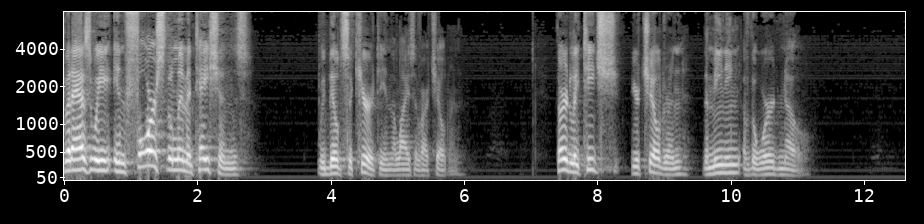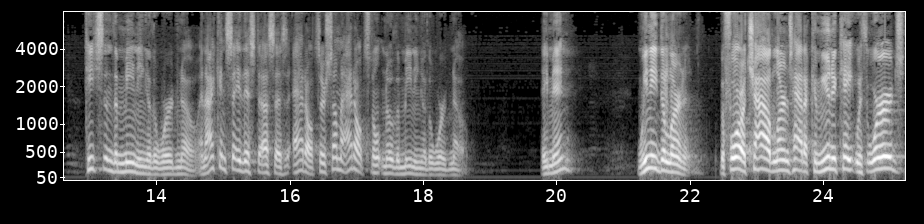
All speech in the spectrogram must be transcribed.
But as we enforce the limitations, we build security in the lives of our children. Thirdly, teach your children the meaning of the word no. Teach them the meaning of the word no. And I can say this to us as adults. There's some adults don't know the meaning of the word no. Amen? We need to learn it. Before a child learns how to communicate with words,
